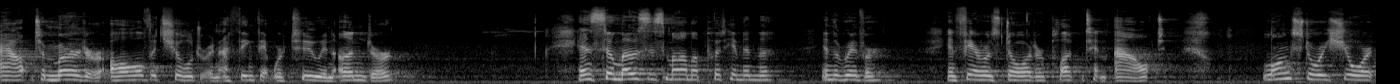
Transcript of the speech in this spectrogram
out to murder all the children, I think that were two and under. And so Moses' mama put him in the, in the river, and Pharaoh's daughter plucked him out. Long story short,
